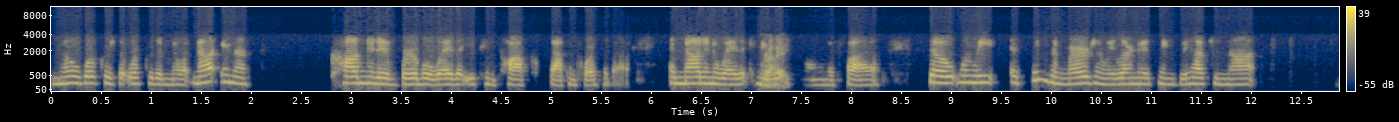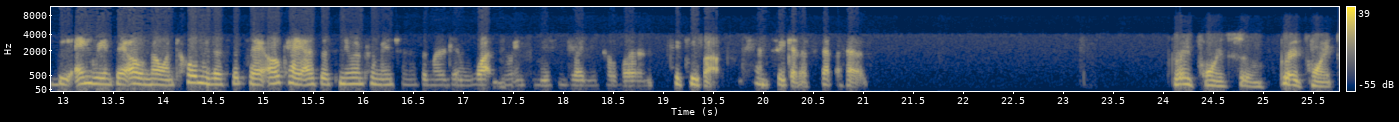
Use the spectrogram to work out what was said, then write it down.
no workers that work with them know it. Not in a cognitive verbal way that you can talk back and forth about and not in a way that can be Right. written down in a file. So when we, as things emerge and we learn new things, we have to not be angry and say, "Oh, no one told me this," but say, "Okay, as this new information is emerging, what new information do I need to learn to keep up and to get a step ahead?" Great points, Sue. Great points.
